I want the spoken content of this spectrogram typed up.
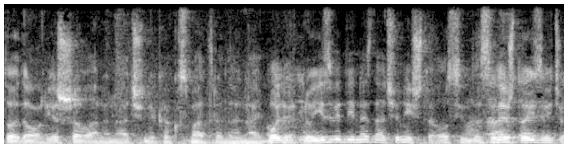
to je da on rješava na načine kako smatra da je najbolje. Pro izvidi ne znači ništa, osim da se nešto izviđa.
